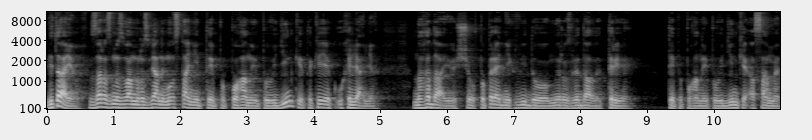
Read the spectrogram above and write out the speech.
Вітаю! Зараз ми з вами розглянемо останній тип поганої поведінки, такий як ухиляння. Нагадаю, що в попередніх відео ми розглядали три типи поганої поведінки, а саме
